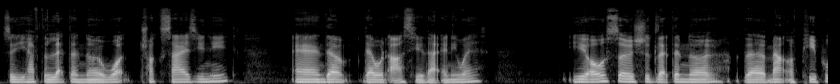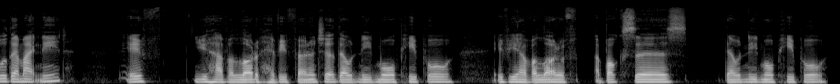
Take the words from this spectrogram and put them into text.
So you have to let them know what truck size you need, and uh, they would ask you that anyway. You also should let them know the amount of people they might need. If you have a lot of heavy furniture, they would need more people. If you have a lot of uh, boxes, they would need more people.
